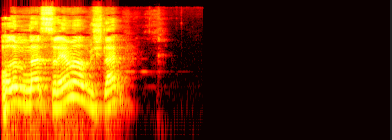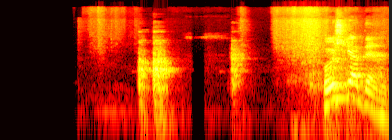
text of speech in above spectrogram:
Oğlum bunlar sıraya mı almışlar? Hoş geldin.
